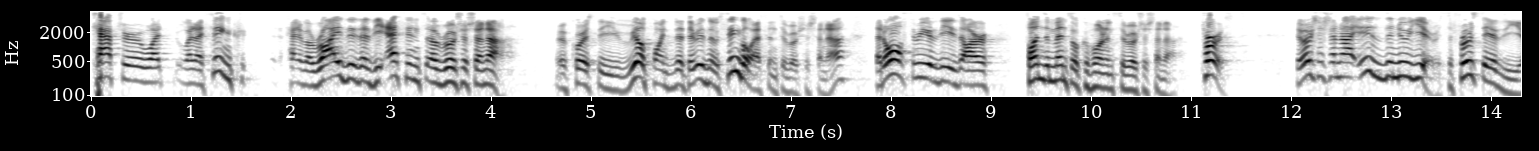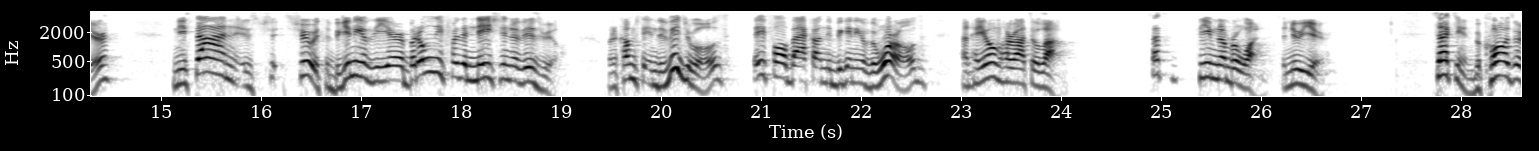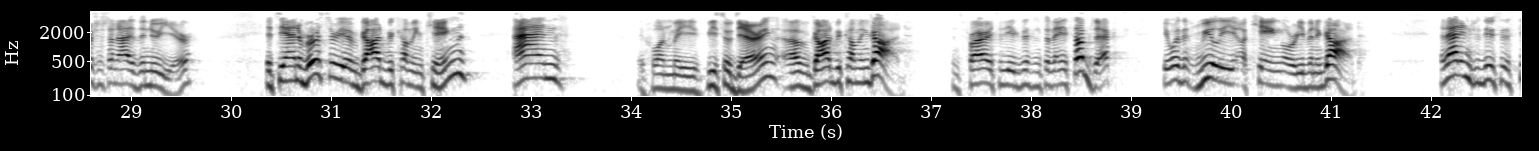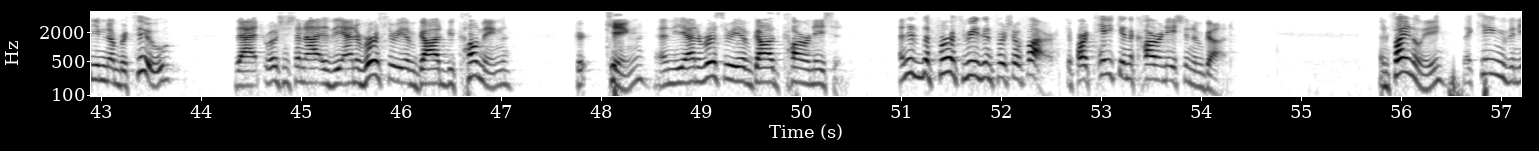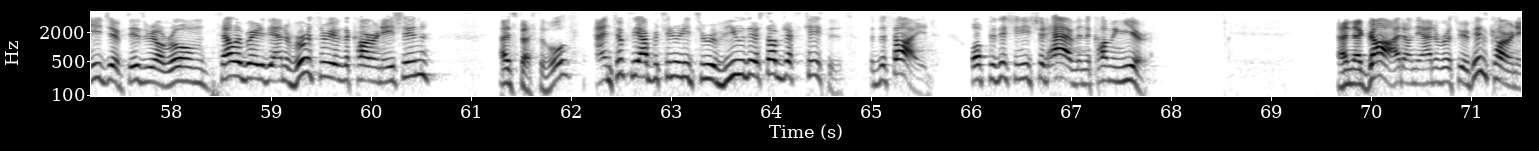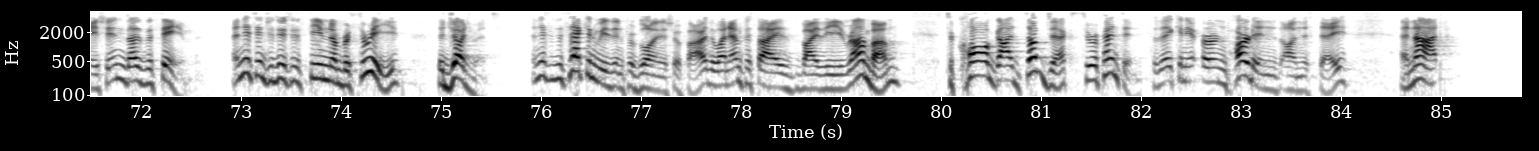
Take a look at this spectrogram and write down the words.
capture what, what I think kind of arises as the essence of Rosh Hashanah. But of course, the real point is that there is no single essence of Rosh Hashanah, that all three of these are fundamental components to Rosh Hashanah. First, the Rosh Hashanah is the new year. It's the first day of the year. Nisan is tr- true, it's the beginning of the year, but only for the nation of Israel. When it comes to individuals, they fall back on the beginning of the world, and Hayom Harat Olam. So that's theme number one, the new year. Second, because Rosh Hashanah is the new year, it's the anniversary of God becoming king, and, if one may be so daring, of God becoming God. Since prior to the existence of any subject, he wasn't really a king or even a god. And that introduces theme number two, that Rosh Hashanah is the anniversary of God becoming king and the anniversary of God's coronation. And this is the first reason for shofar, to partake in the coronation of God. And finally, the kings in Egypt, Israel, Rome celebrated the anniversary of the coronation as festivals and took the opportunity to review their subjects' cases to decide what position each should have in the coming year. And that God, on the anniversary of his coronation, does the same. And this introduces theme number three, the judgment. And this is the second reason for blowing the shofar, the one emphasized by the Rambam, to call God's subjects to repentance, so they can earn pardons on this day and not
